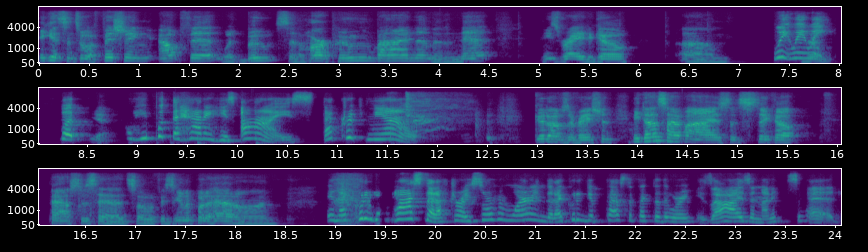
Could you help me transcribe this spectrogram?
he gets into a fishing outfit with boots and a harpoon behind him and a net. He's ready to go. Um, Wait, wait, No. wait. But Yeah. he put the hat in his eyes. That creeped me out. good observation. He does have eyes that stick up past his head. So if he's gonna put a hat on, And I couldn't get past that after I saw him wearing that. I couldn't get past the fact that they were in his eyes and not his head.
